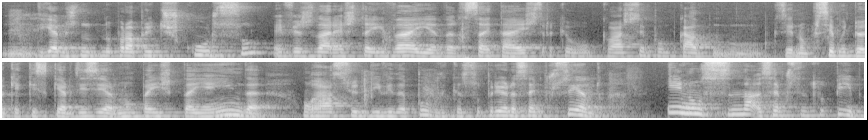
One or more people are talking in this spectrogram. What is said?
digamos, no, no, próprio discurso, em vez de dar esta ideia da receita extra, que eu, que eu acho sempre um bocado, quer dizer, não percebo muito bem o que é que isso quer dizer, num país que tem ainda um rácio de dívida pública superior a 100%, e num cenário, 100% do PIB,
